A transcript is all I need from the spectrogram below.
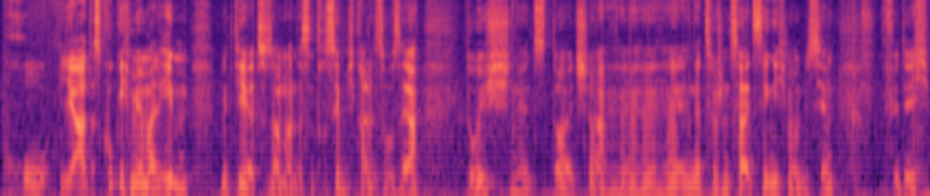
pro Jahr. Das gucke ich mir mal eben mit dir zusammen an. Das interessiert mich gerade so sehr. Durchschnittsdeutscher. In der Zwischenzeit singe ich mal ein bisschen für dich.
